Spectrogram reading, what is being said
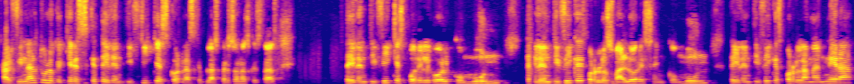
Al final tú lo que quieres es que te identifiques con las, las personas que estás, te identifiques por el gol común, te identifiques por los valores en común, te identifiques por la manera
